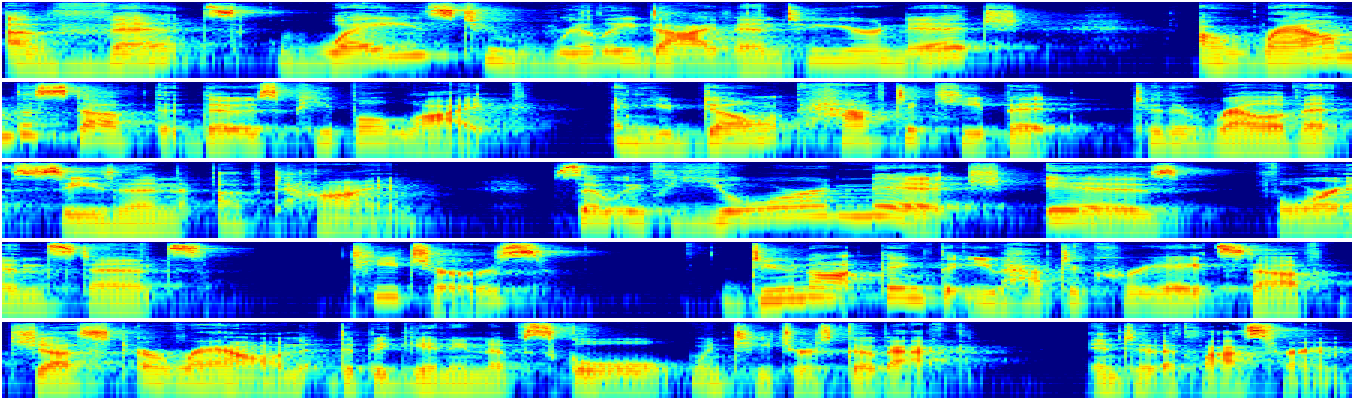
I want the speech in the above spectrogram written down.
events, ways to really dive into your niche around the stuff that those people like. And you don't have to keep it to the relevant season of time. So if your niche is, for instance, teachers, do not think that you have to create stuff just around the beginning of school when teachers go back into the classroom.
